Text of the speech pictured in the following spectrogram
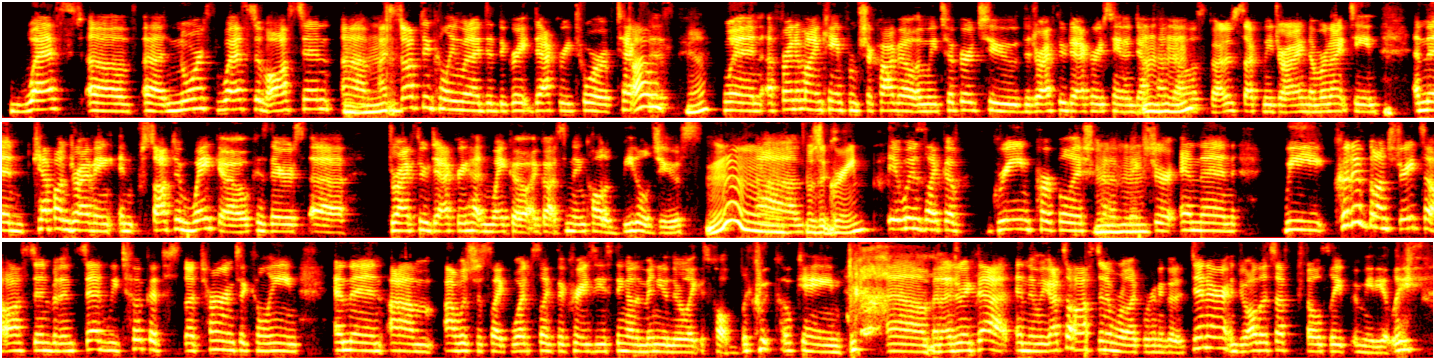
west of uh, northwest of Austin. Um, Mhm. I stopped in Killeen when I did the Great Daiquiri tour of Texas. yeah. When a friend of mine came from Chicago and we took her to the drive-through daiquiri stand in downtown Mhm. Dallas. God has sucked me dry, number nineteen, and then kept on driving and stopped in Waco because there's a drive-through daiquiri hut in Waco. I got something called a Beetlejuice Mm. Um, was it green? it was like a green purplish kind of Mhm. mixture and then we could have gone straight to austin but instead we took a, a turn to killeen and then um, i was just like what's like the craziest thing on the menu? And they're like it's called liquid cocaine. Um, and i drank that. And then we got to austin and we're like we're gonna go to dinner and do all that stuff. Fell asleep immediately.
